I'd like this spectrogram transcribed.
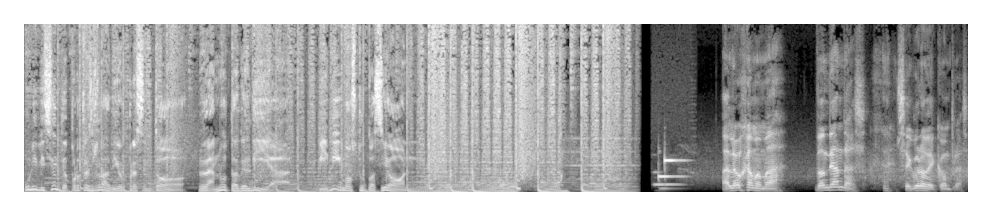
Univisión Deportes Radio presentó La Nota del Día. Vivimos tu pasión. Aloha mamá. ¿Dónde andas? Seguro de compras.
